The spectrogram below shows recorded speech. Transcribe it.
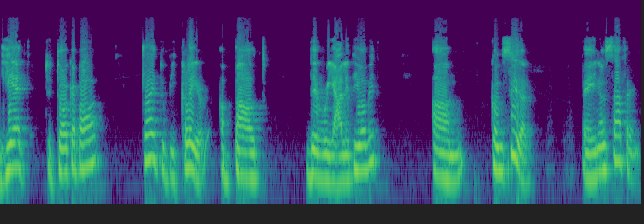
get to talk about, try to be clear about the reality of it, um, consider pain and suffering,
